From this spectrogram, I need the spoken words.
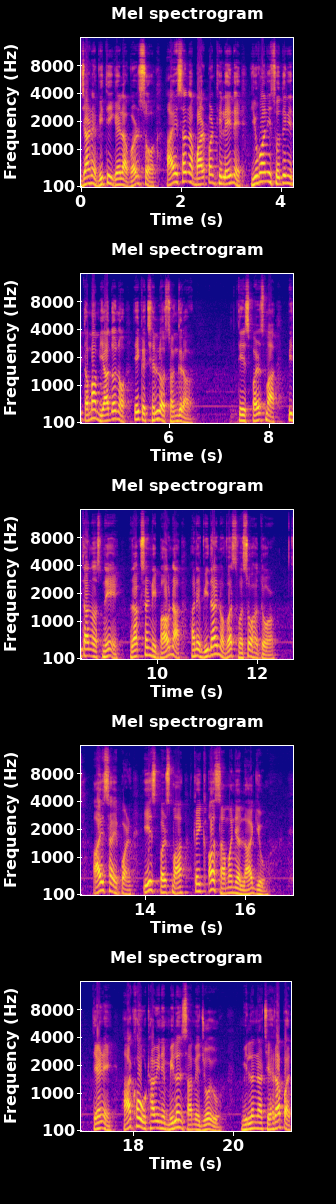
જાણે વીતી ગયેલા વર્ષો આયશાના બાળપણથી લઈને યુવાની સુધીની તમામ યાદોનો એક છેલ્લો સંગ્રહ. તે સ્પર્શમાં પિતાનો સ્નેહ, રક્ષણની ભાવના અને વિદાયનો વસવસો હતો. આયશાએ પણ એ સ્પર્શમાં કંઈક અસામાન્ય લાગ્યું. તેણે આંખો ઉઠાવીને મિલન સામે જોયું. મિલનના ચહેરા પર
